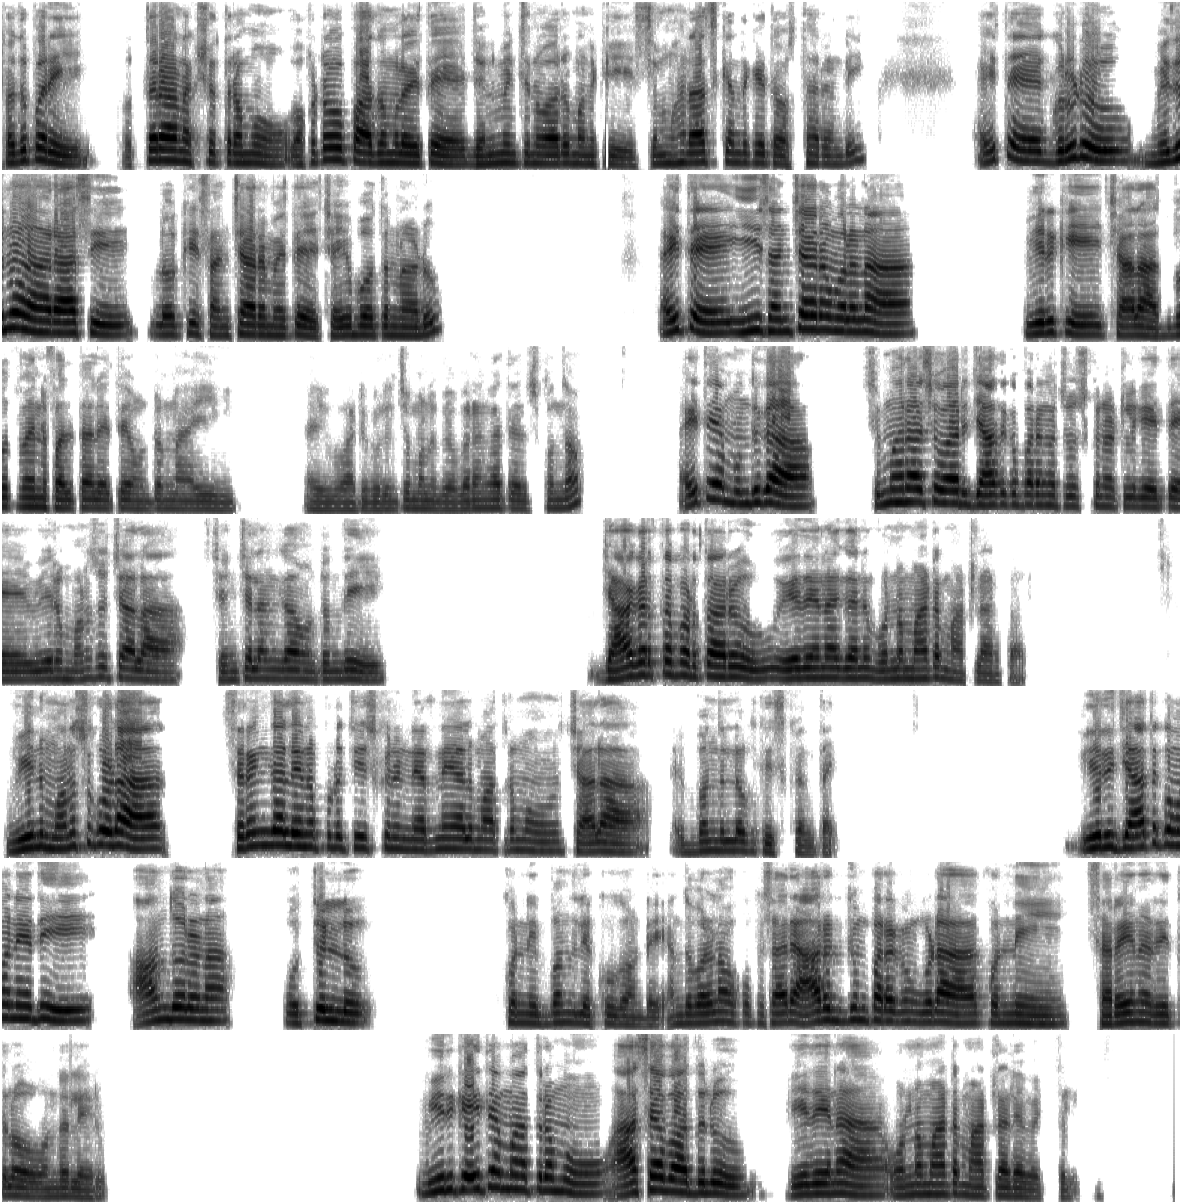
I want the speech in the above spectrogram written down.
తదుపరి ఉత్తరా నక్షత్రము ఒకటో పాదములో అయితే జన్మించిన వారు మనకి సింహరాశి కిందకైతే వస్తారండి. అయితే గురుడు మిథున రాశిలోకి సంచారం అయితే చేయబోతున్నాడు. అయితే ఈ సంచారం వలన వీరికి చాలా అద్భుతమైన ఫలితాలు అయితే ఉంటున్నాయి. అవి వాటి గురించి మనం వివరంగా తెలుసుకుందాం. అయితే ముందుగా సింహరాశి వారి జాతక పరంగా చూసుకున్నట్లుగా అయితే వీరి మనసు చాలా చంచలంగా ఉంటుంది. జాగ్రత్త పడతారు. ఏదైనా కానీ ఉన్నమాట మాట్లాడతారు. వీని మనసు కూడా స్థిరంగా లేనప్పుడు తీసుకునే నిర్ణయాలు మాత్రము చాలా ఇబ్బందుల్లోకి తీసుకెళ్తాయి. వీరి జాతకం అనేది ఆందోళన ఒత్తిళ్ళు కొన్ని ఇబ్బందులు ఎక్కువగా ఉంటాయి. అందువలన ఒక్కొక్కసారి ఆరోగ్యం పరంగా కూడా కొన్ని సరైన రీతిలో ఉండలేరు. వీరికైతే మాత్రము ఆశావాదులు ఏదైనా ఉన్నమాట మాట్లాడే వ్యక్తులు.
